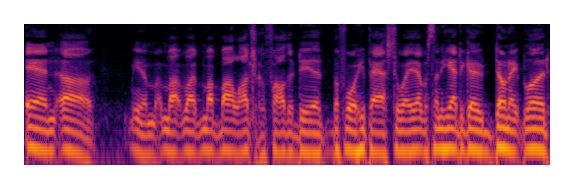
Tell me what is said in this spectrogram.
and uh, you know, my, my, my biological father did before he passed away. That was when he had to go donate blood.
